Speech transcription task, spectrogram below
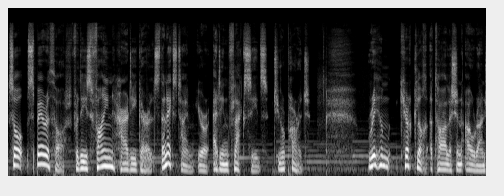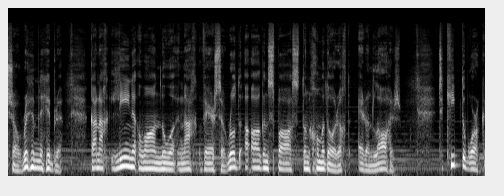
So spare a thought for these fine hardy girls the next time you're adding flax seeds to your porridge. Rihim circlach atá leis an árán seo rihim na hibre, ganach líne amháin nua a ngach versa rud a agan spás don chumadóirecht ar an láthir. To keep the work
